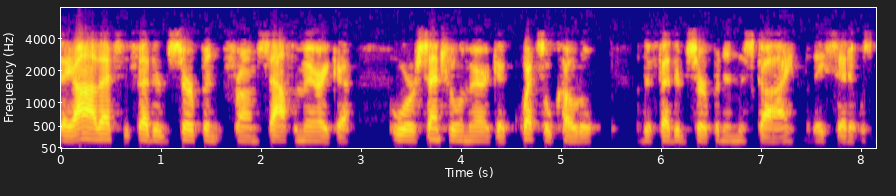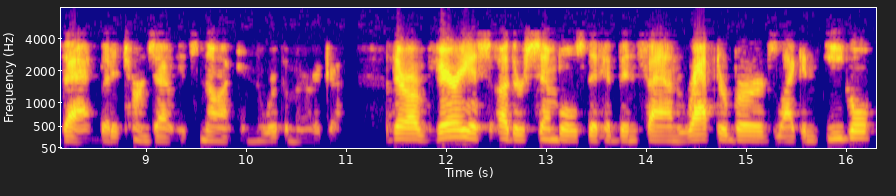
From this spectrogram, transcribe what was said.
say, ah, that's the feathered serpent from South America or Central America, Quetzalcoatl, the feathered serpent in the sky. They said it was that, but it turns out it's not in North America. There are various other symbols that have been found, raptor birds like an eagle,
